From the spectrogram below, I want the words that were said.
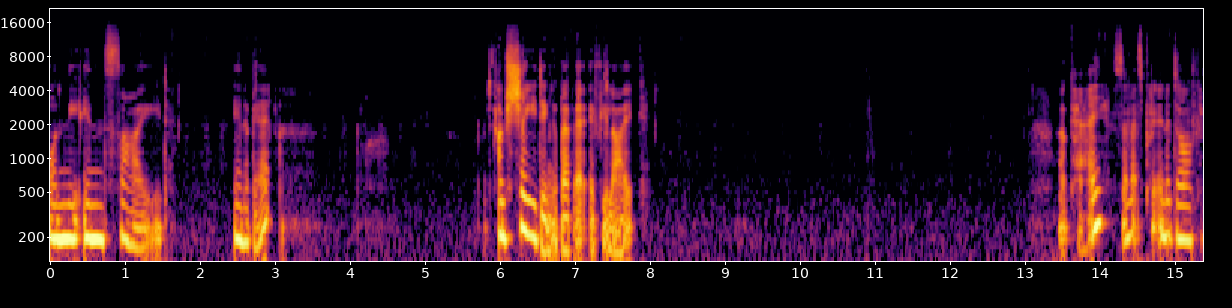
on the inside in a bit. I'm shading above it if you like. Okay, so let's put in a darker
